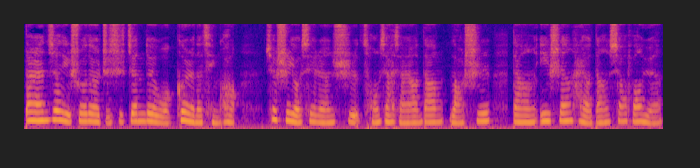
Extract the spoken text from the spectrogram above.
当然，这里说的只是针对我个人的情况，确实有些人是从小想要当老师、当医生，还有当消防员，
